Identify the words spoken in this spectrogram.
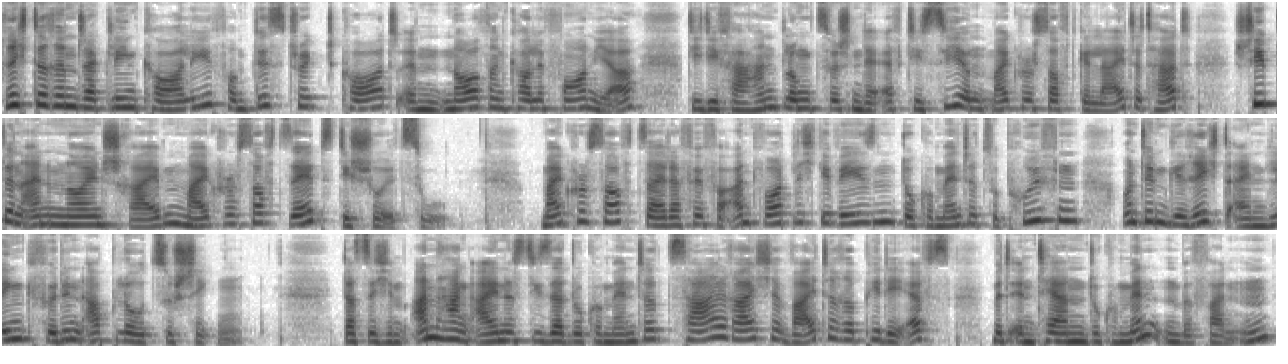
Richterin Jacqueline Corley vom District Court in Northern California, die die Verhandlungen zwischen der FTC und Microsoft geleitet hat, schiebt in einem neuen Schreiben Microsoft selbst die Schuld zu. Microsoft sei dafür verantwortlich gewesen, Dokumente zu prüfen und dem Gericht einen Link für den Upload zu schicken. Dass sich im Anhang eines dieser Dokumente zahlreiche weitere PDFs mit internen Dokumenten befanden,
